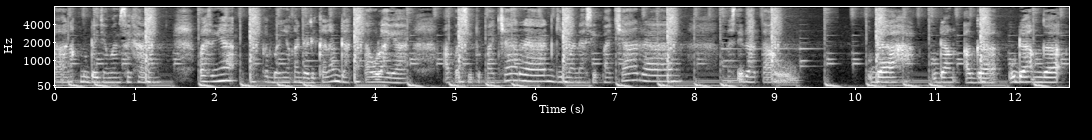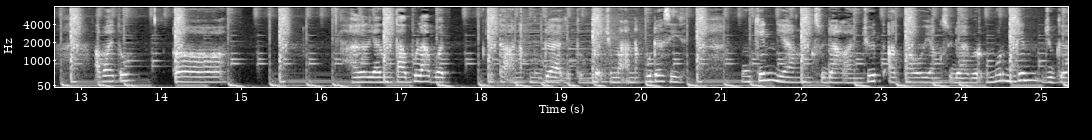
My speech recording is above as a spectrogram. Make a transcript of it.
uh, anak muda zaman sekarang? Pastinya kebanyakan dari kalian udah tau lah ya apa sih itu pacaran gimana sih pacaran. Pasti udah tahu udah udah agak udah enggak apa itu uh, hal yang tabu lah buat kita anak muda gitu. Nggak cuma anak muda sih mungkin yang sudah lanjut atau yang sudah berumur mungkin juga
